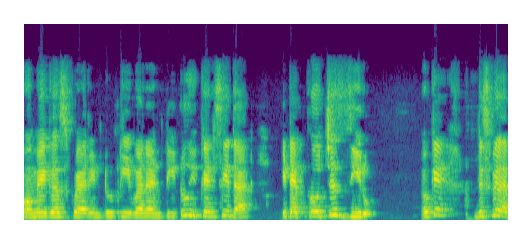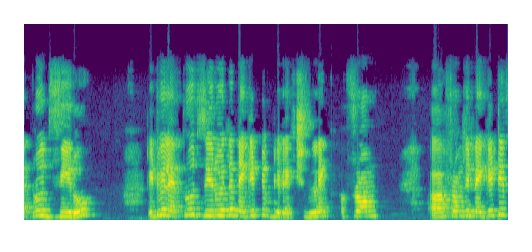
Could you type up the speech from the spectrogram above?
omega square into t1 and t2 you can see that it approaches 0 okay? This will approach 0 it will approach 0 in the negative direction. Like from uh, from the negative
